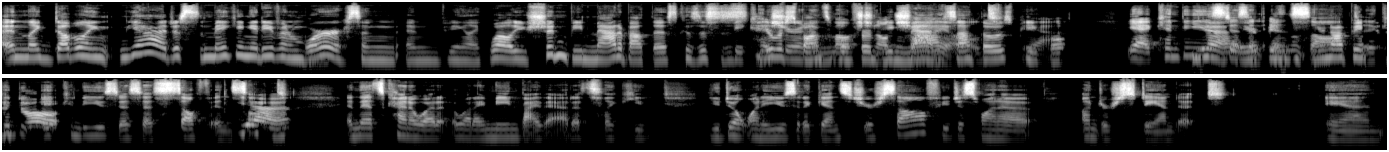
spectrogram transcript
and like doubling yeah just making it even mm-hmm. worse and and being like well you shouldn't be mad about this because this is because you're responsible for being child. mad it's not those people yeah, yeah it can be used yeah, as an being, insult. You're not being it, can be, it can be used as a self insult. Yeah. And that's kind of what what I mean by that. It's like you you don't want to use it against yourself. You just want to understand it. And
